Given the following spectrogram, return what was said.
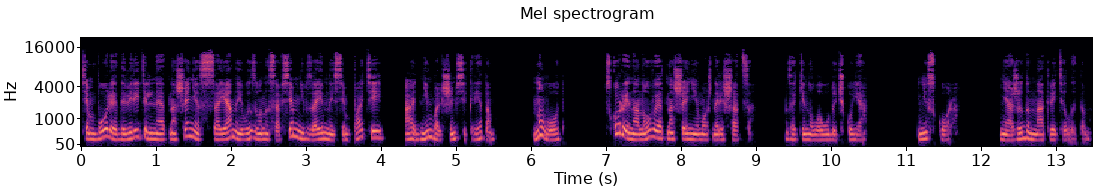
Тем более доверительные отношения с Саяной вызваны совсем не взаимной симпатией, а одним большим секретом. Ну вот, скоро и на новые отношения можно решаться, закинула удочку я. Не скоро, неожиданно ответил Итан.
